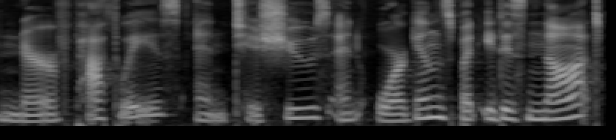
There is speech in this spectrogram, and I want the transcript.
nerve pathways and tissues and organs, but it is not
